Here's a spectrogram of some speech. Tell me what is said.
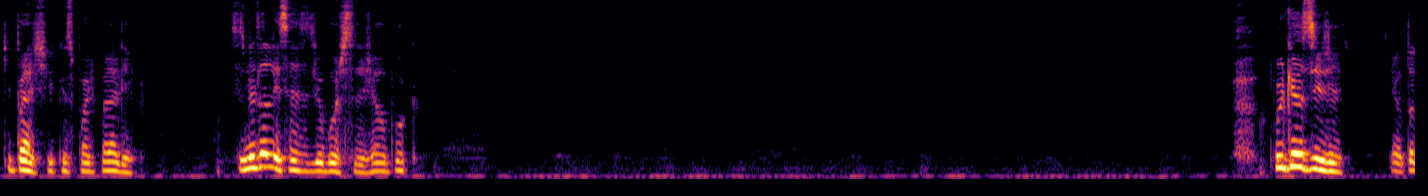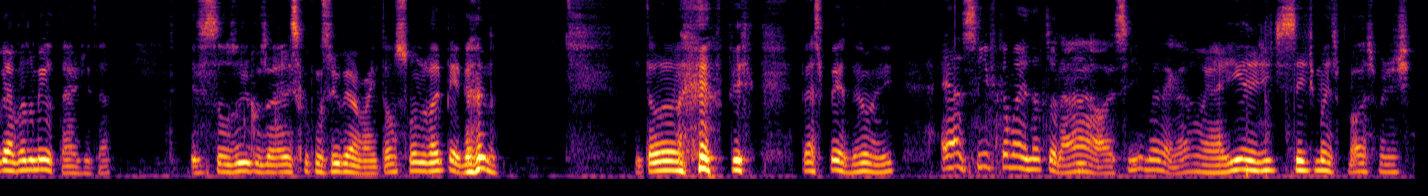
que praticam esporte paralímpico. Vocês me dão licença de eu bocejar um pouco? Porque assim, gente, eu tô gravando meio tarde, tá? Esses são os únicos horários que eu consigo gravar. Então o sono vai pegando. Então peço perdão aí. É assim fica mais natural, assim é mais legal. É aí a gente se sente mais próximo, a gente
